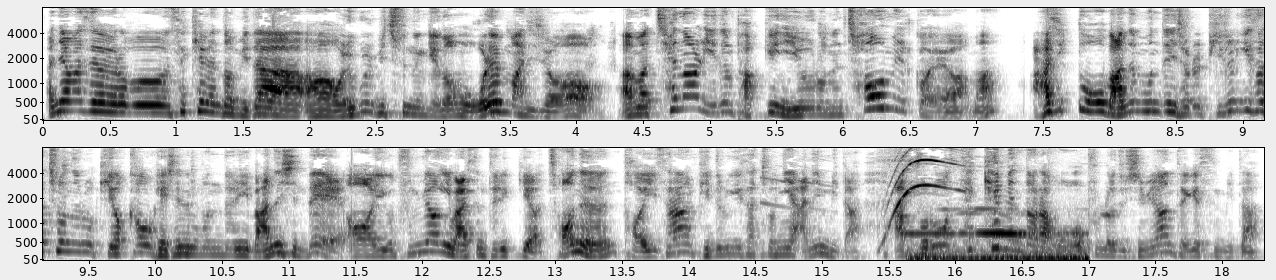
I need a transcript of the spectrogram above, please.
안녕하세요 여러분 세케맨더입니다 아, 얼굴 비추는 게 너무 오랜만이죠 아마 채널 이름 바뀐 이후로는 처음일 거예요 아마 아직도 많은 분들이 저를 비둘기 사촌으로 기억하고 계시는 분들이 많으신데 어, 이거 분명히 말씀드릴게요. 저는 더 이상 비둘기 사촌이 아닙니다. 앞으로 세케맨더라고 불러주시면 되겠습니다.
